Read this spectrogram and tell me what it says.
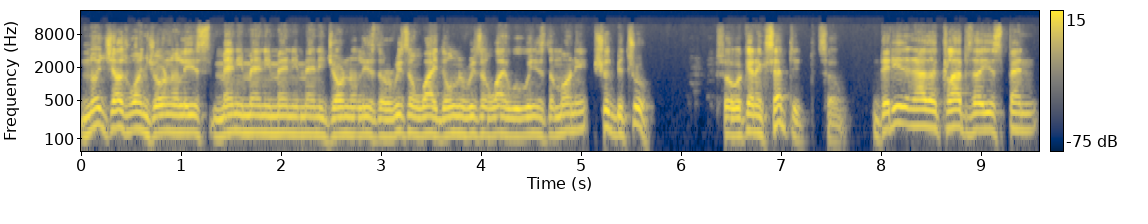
not just one journalist, many, many, many, many journalists. The reason why, the only reason why we win is the money should be true. So we can accept it. So there is another clubs that you spend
